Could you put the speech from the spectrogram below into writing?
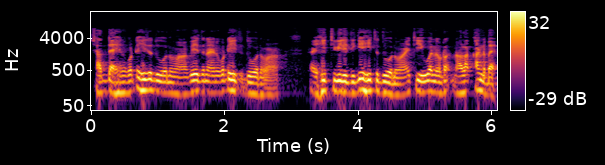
ශබ්ද ඇහෙනකොට හිත දුවනවා, වේදනාව එනකොට හිත දුවනවා, හිතවිලි දිගේ හිත දුවනවා. ඉතින් ඒව නලකන්න බෑ.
